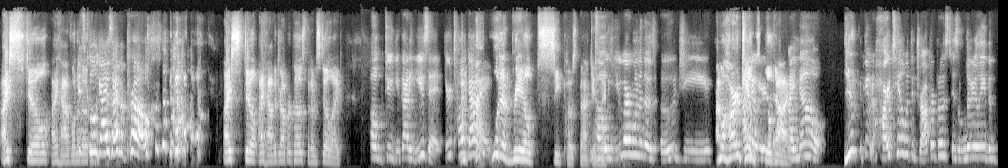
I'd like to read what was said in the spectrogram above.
I still I have one of it's those. Cool guys, I'm a pro. I still I have a dropper post, but I'm still like, oh dude, you got to use it. You're a tall I, guy. put a real seat post back in. Oh, there. you are one of those OG. I'm a hardtail steel guy. I know. You dude, hardtail with the dropper post is literally the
